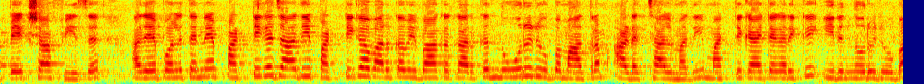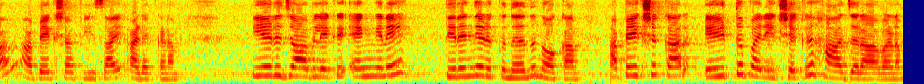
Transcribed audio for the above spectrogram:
അപേക്ഷാ ഫീസ്. അതേപോലെ തന്നെ പട്ടികജാതി പട്ടികവർഗ വിഭാഗക്കാർക്ക് നൂറ് രൂപ മാത്രം അടച്ചാൽ മതി. മറ്റ് കാറ്റഗറിക്ക് ഇരുന്നൂറ് രൂപ അപേക്ഷാ ഫീസായി അടക്കണം. ഈ ഒരു ജോബിലേക്ക് എങ്ങനെ തിരഞ്ഞെടുക്കുന്നതെന്ന് നോക്കാം. അപേക്ഷക്കാർ എഴുത്തു പരീക്ഷയ്ക്ക് ഹാജരാവണം.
